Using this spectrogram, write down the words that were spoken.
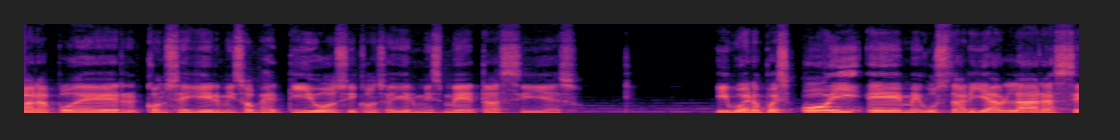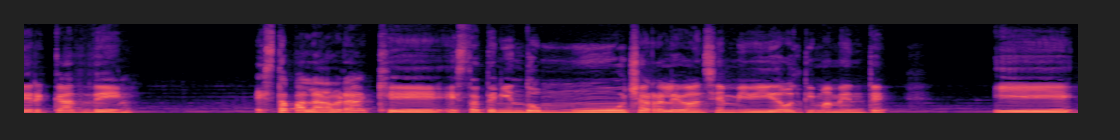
para poder conseguir mis objetivos y conseguir mis metas y eso. Y bueno, pues hoy eh, me gustaría hablar acerca de esta palabra que está teniendo mucha relevancia en mi vida últimamente y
